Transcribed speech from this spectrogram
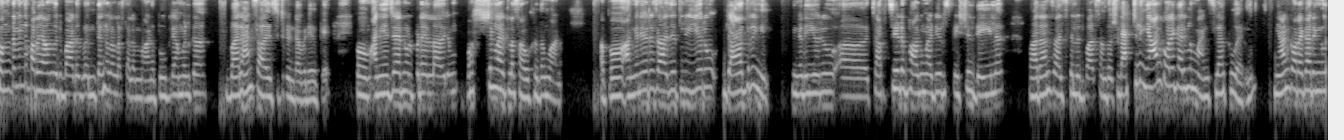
സ്വന്തം എന്ന് പറയാവുന്ന ഒരുപാട് ബന്ധങ്ങളുള്ള സ്ഥലമാണ്. പ്രോഗ്രാമുകൾക്ക് വരാൻ സാധിച്ചിട്ടുണ്ട് അവിടെയൊക്കെ. ഇപ്പൊ അനിയചാരൻ ഉൾപ്പെടെ എല്ലാവരും വർഷങ്ങളായിട്ടുള്ള സൗഹൃദമാണ്. അപ്പോ അങ്ങനെ ഒരു സാഹചര്യത്തിൽ ഈ ഒരു ഗാദറിംഗിൽ നിങ്ങളുടെ ഈ ഒരു ചർച്ചയുടെ ഭാഗമായിട്ട് ഒരു സ്പെഷ്യൽ ഡേയിൽ വരാൻ സാധിച്ചതിൽ ഒരുപാട് സന്തോഷമുണ്ട്. ആക്ച്വലി ഞാൻ കുറെ കാര്യങ്ങൾ മനസ്സിലാക്കുമായിരുന്നു ഞാൻ കുറെ കാര്യങ്ങൾ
